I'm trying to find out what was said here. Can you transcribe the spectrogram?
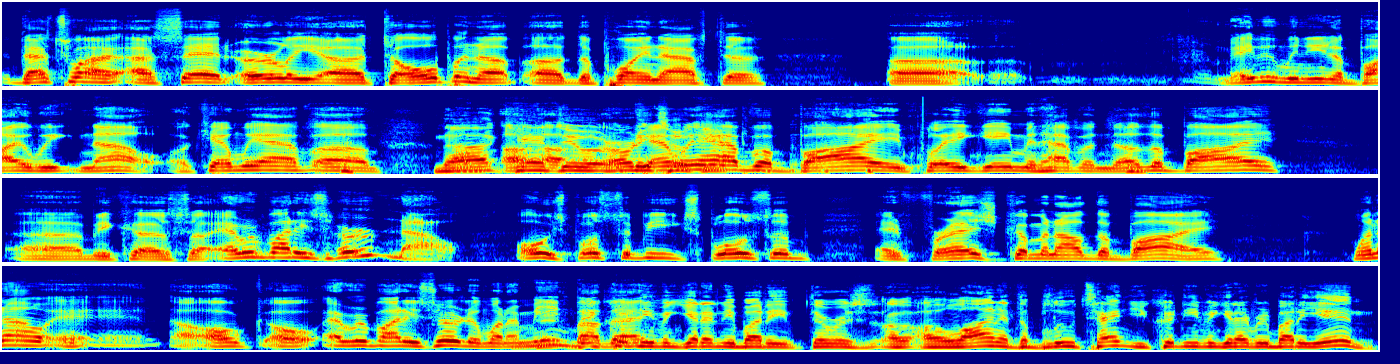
that's why I said early uh, to open up uh, the point after, uh, maybe we need a bye week now. Can we have. Um, No, a- can't do it. Already Can we it. have a bye and play a game and have another bye? Uh, because uh, everybody's hurt now. Oh, he's supposed to be explosive and fresh coming out the bye. Well, now, uh, oh, oh, everybody's hurt. And what I mean They, mean they by couldn't even get anybody. There was a, a line at the blue tent. You couldn't even get everybody in.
